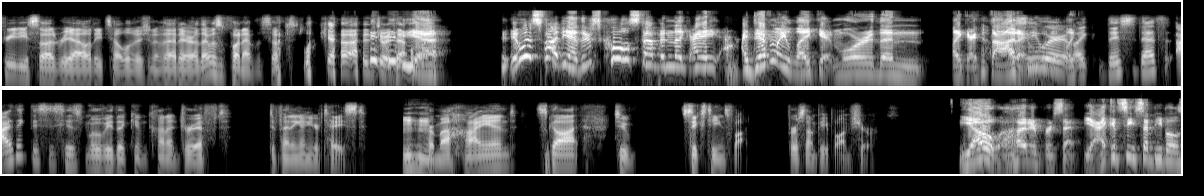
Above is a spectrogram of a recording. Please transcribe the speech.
3D reality television of that era. That was a fun episode. like I enjoyed that. one. yeah, it was fun. Yeah, there's cool stuff, and like I, I definitely like it more than like I thought. I I, see would. where Like, like this that's I think this is his movie that can kind of drift depending on your taste. Mhm. From a high-end Scott to 16 spot for some people, I'm sure. yo, hundred percent. Yeah, I could see some people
